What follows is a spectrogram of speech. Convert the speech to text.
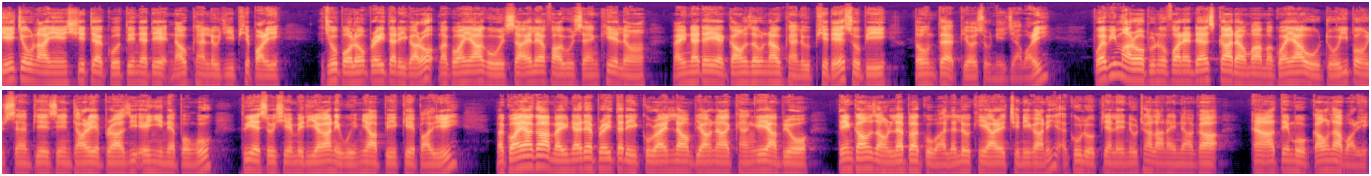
ရေးကြုံလာရင်ရှစ်တက်ကိုသွင်းတဲ့နောက်ခံလူကြီးဖြစ်ပါတယ်။တချို့ဘောလုံးပရိသတ်တွေကတော့မကွမ်ယာကိုဆာအလက်ဖာဂူဆန်ခေလွန် မန်ယူနိုက်တက်ရဲ့အကောင်းဆုံးနောက်ခံလူဖြစ်တယ်ဆိုပြီးသုံးသက်ပြောဆိုနေကြပါတယ်။ပွဲပြီးမှာတော့ Bruno Fernandes ကတောင်မှမကွမ်းရကိုဒိုကြီးပုံစံပြင်ဆင်ထားတဲ့ဘရာဇီးအင်ဂျင်နဲ့ပုံကိုသူ့ရဲ့ social media ကနေဝေမျှပေးခဲ့ပါသေးတယ်။မကွမ်းရက Man United ပရိသတ်တွေကိုယ်တိုင်လှောင်ပြောင်းတာခံခဲ့ရပြီးတော့တင်းကောင်းဆောင်လက်ဘက်ကိုပါလက်လွတ်ခဲ့ရတဲ့ချိန်ကနေအခုလိုပြန်လည်နှုတ်ထလာနိုင်တာကအံ့အားသင့်ဖို့ကောင်းလာပါတယ်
